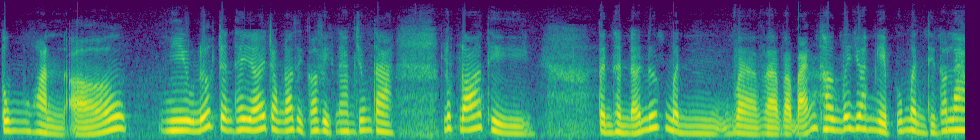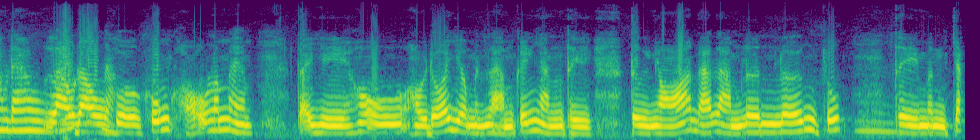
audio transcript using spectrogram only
tung hoành ở nhiều nước trên thế giới trong đó thì có Việt Nam chúng ta. Lúc đó thì tình hình ở nước mình và và và bản thân với doanh nghiệp của mình thì nó lao đao lao đao khốn khổ lắm em. Tại vì hồi, hồi đó giờ mình làm cái ngành thì từ nhỏ đã làm lên lớn một chút. Ừ. thì mình chắc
